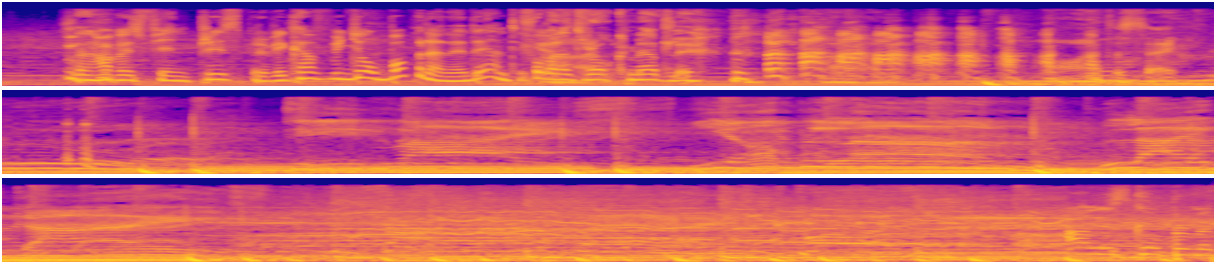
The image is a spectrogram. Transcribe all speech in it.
Så har vi ett fint pris på det. Vi kan jobba på den idén tycker Får man jag. ett rockmedley. Ja, inte säkert. Alice Cooper med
